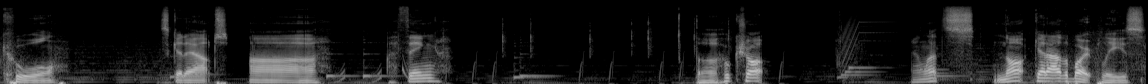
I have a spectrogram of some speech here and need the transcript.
Cool. Let's get out uh, a thing. The hook shot. And let's not get out of the boat, please.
